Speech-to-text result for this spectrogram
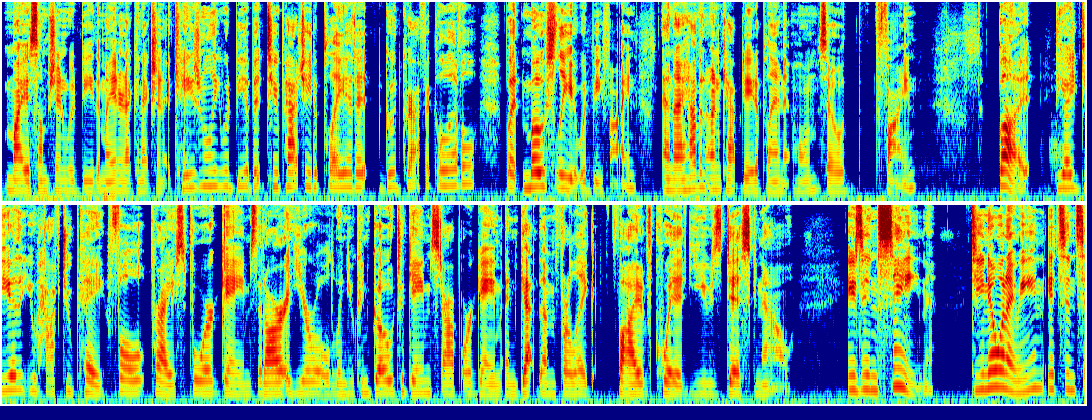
My assumption would be that my internet connection occasionally would be a bit too patchy to play it at good graphical level, but mostly it would be fine. And I have an uncapped data plan at home, so fine. But the idea that you have to pay full price for games that are a year old when you can go to GameStop or Game and get them for like five quid used disc now is insane. Do you know what I mean? It's ins-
